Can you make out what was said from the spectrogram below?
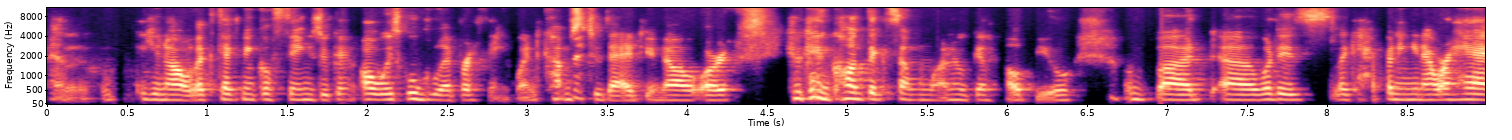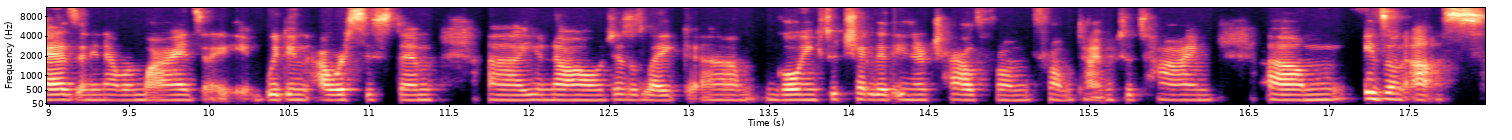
and you know like technical things you can always google everything when it comes to that you know or you can contact someone who can help you but uh, what is like happening in our heads and in our minds and within our system uh, you know just like um, going to check that inner child from from time to time um, it's on us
